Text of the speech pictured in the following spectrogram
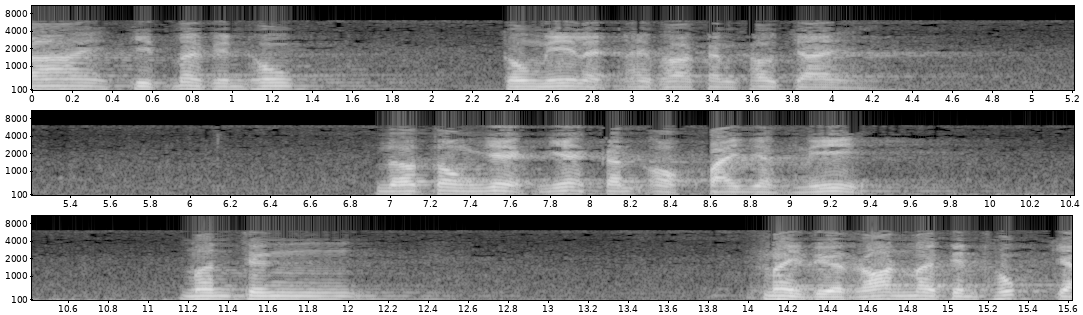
กาย จิตไม่เป็นทุกข์ตรงนี้แหละ ให้พากันเข้าใจ เราต้องแยกแยกกันออกไปอย่างนี้ มันจึงไม่เดือดร้อนไม่เป็นทุกข์ใจ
